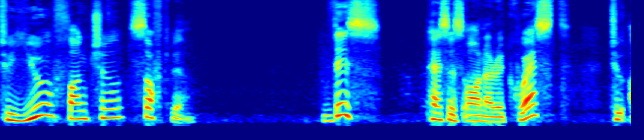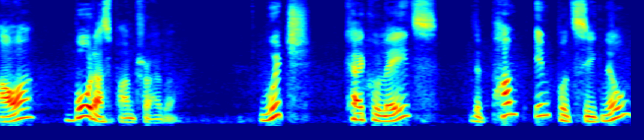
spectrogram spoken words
to your functional software. This passes on a request to our BODAS pump driver, which calculates the pump input signal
